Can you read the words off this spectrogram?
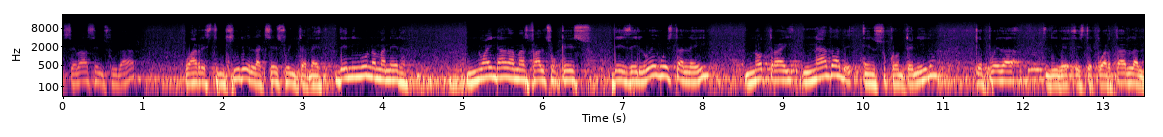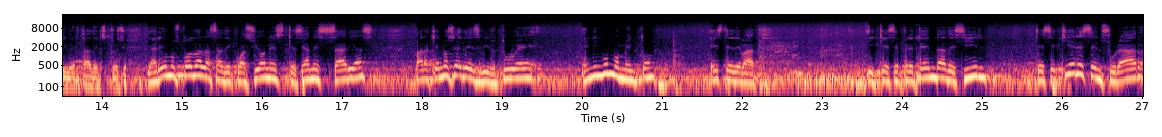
Se va a censurar o a restringir el acceso a Internet. De ninguna manera. No hay nada más falso que eso. Desde luego esta ley no trae nada en su contenido que pueda este, coartar la libertad de expresión. Y haremos todas las adecuaciones que sean necesarias para que no se desvirtúe en ningún momento este debate y que se pretenda decir que se quiere censurar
